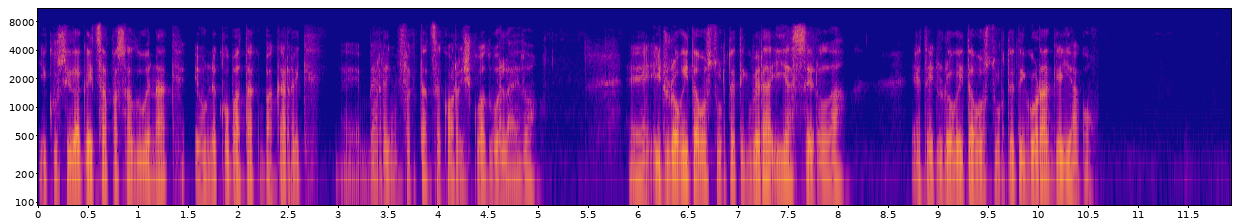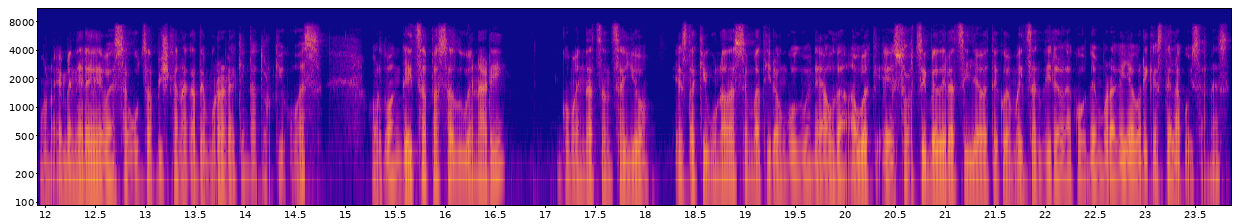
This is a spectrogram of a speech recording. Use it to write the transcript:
ikusi da gaitza pasa duenak euneko batak bakarrik e, berri infektatzeko arriskua duela edo. E, irurogeita bost urtetik bera ia zero da, eta irurogeita bost urtetik gora gehiago. Bueno, hemen ere ba, ezagutza pixkanaka denborarekin datorkigu, ez? Orduan, gaitza pasa duenari, gomendatzen zaio, ez dakiguna da zenbat iraungo duen, eh? hau da, hauek e, sortzi bederatzi hilabeteko emaitzak direlako, denbora gehiagorik ez delako izan, ez?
